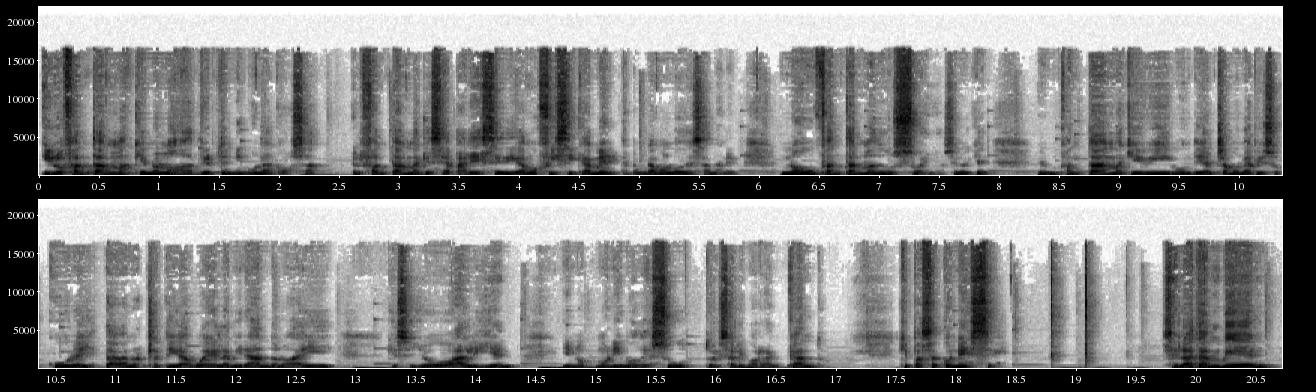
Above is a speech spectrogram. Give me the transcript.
Y los fantasmas que no nos advierten ninguna cosa, el fantasma que se aparece, digamos, físicamente, pongámoslo de esa manera. No un fantasma de un sueño, sino que un fantasma que vimos, un día entramos en una pieza oscura y estaba nuestra tía abuela mirándonos ahí, qué sé yo, alguien, y nos morimos de susto y salimos arrancando. ¿Qué pasa con ese? ¿Será también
